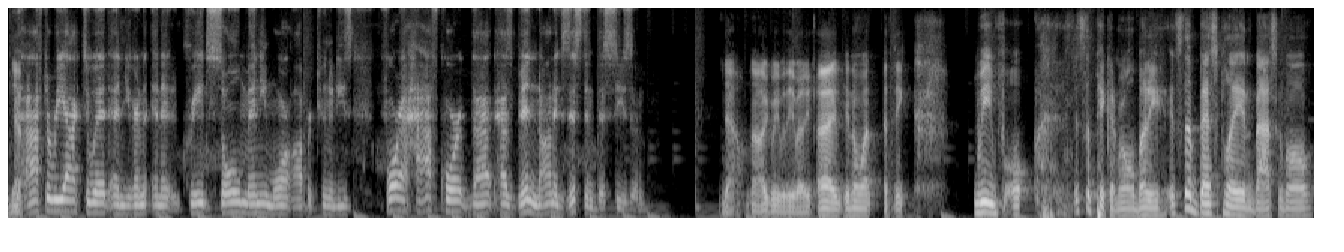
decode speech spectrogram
You Yeah. have to react to it, and you're gonna and it creates so many more opportunities for a half court that has been non-existent this season. Yeah, no, I agree with you, buddy. Uh, you know what? I think we've all- it's the pick and roll, buddy. It's the best play in basketball.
